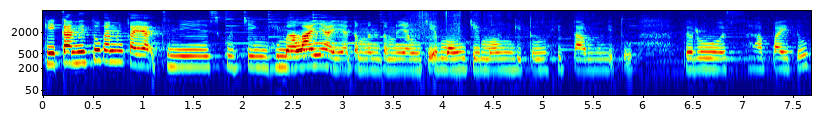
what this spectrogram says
Kikan itu kan kayak jenis kucing Himalaya ya teman-teman yang cemong-cemong gitu, hitam gitu. Terus apa itu?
